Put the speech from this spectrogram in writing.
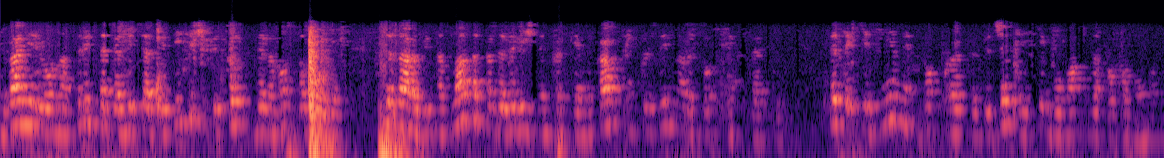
2 мільйона 352 тисячі 590 гривень. Це заробітна плата педагогічним працівникам інклюзивно-ресурсних центрів. Це такі зміни до проекту бюджету, який був вам запропонований.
